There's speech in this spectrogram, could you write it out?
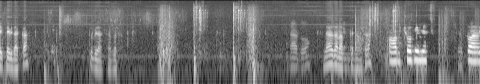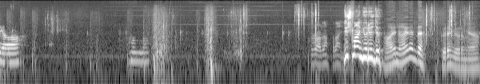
Bekle bir dakika. Dur bir dakika dur. Nerede o? Nereden attı kanka? Abi çok eline var ya. Allah. Şuralardan falan ya. Düşman görüldü. Aynen aynen de göremiyorum ya.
